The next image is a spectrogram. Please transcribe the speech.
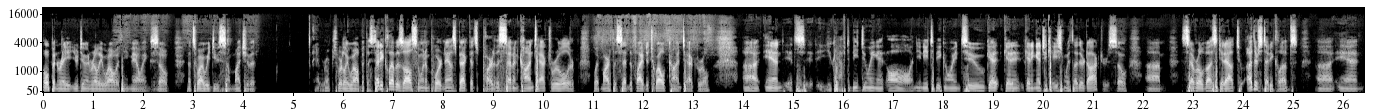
open rate you're doing really well with emailing. So that's why we do so much of it it works really well. But the study club is also an important aspect. That's part of the seven contact rule, or what Martha said, the five to 12 contact rule. Uh, and it's you have to be doing it all, and you need to be going to get, get getting education with other doctors. So um, several of us get out to other study clubs uh, and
